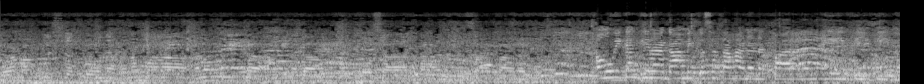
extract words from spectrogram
Warm-up question po na anong mga anong wika sa tahanan sa paral mo? Ang wikang ginagamit ko sa tahanan at paaralan ay Filipino.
